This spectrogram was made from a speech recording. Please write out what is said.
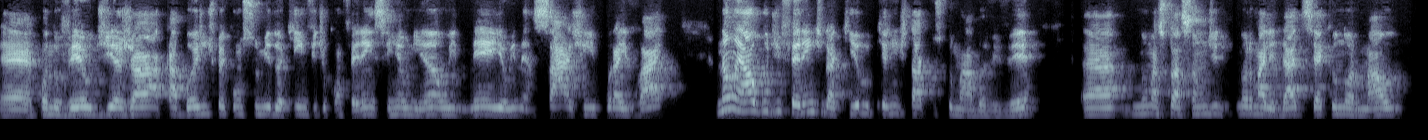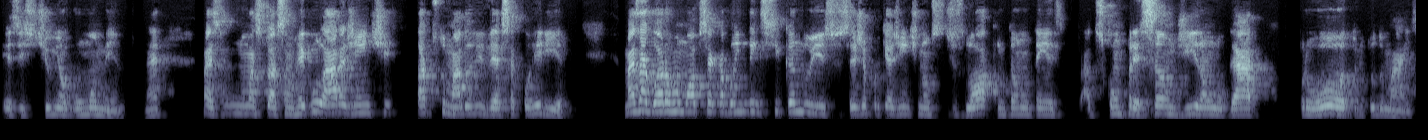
é, quando vê o dia já acabou, a gente foi consumido aqui em videoconferência, em reunião, e-mail, e mensagem e por aí vai. Não é algo diferente daquilo que a gente está acostumado a viver ah, numa situação de normalidade, se é que o normal existiu em algum momento, né? Mas numa situação regular, a gente está acostumado a viver essa correria. Mas agora o home office acabou intensificando isso, seja porque a gente não se desloca, então não tem a descompressão de ir a um lugar para o outro e tudo mais.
